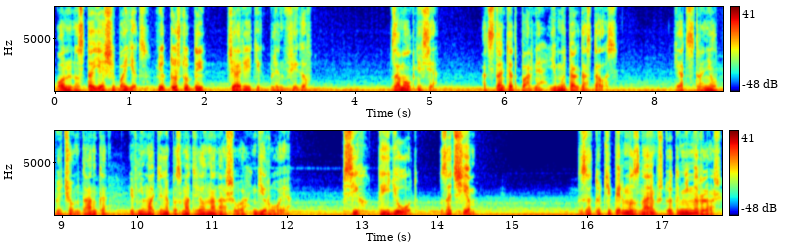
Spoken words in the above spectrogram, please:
Он настоящий боец! Не то, что ты, теоретик, блин, фигов!» «Замолкни все! Отстаньте от парня, ему и так досталось!» Я отстранил плечом танка и внимательно посмотрел на нашего героя. «Псих, ты идиот! Зачем?» Зато теперь мы знаем, что это не мираж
